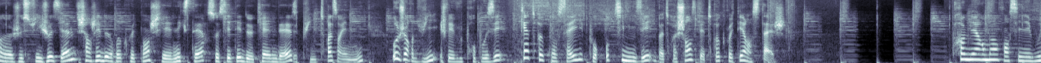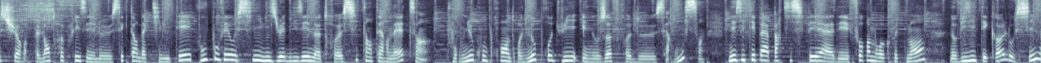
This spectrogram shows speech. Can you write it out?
euh, je suis Josiane, chargée de recrutement chez Nexter, société de KNDS depuis trois ans et demi. Aujourd'hui, je vais vous proposer quatre conseils pour optimiser votre chance d'être recruté en stage. Premièrement, renseignez-vous sur l'entreprise et le secteur d'activité. Vous pouvez aussi visualiser notre site internet pour mieux comprendre nos produits et nos offres de services. N'hésitez pas à participer à des forums recrutement, nos visites écoles aussi.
